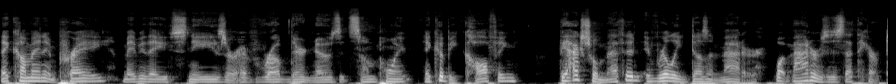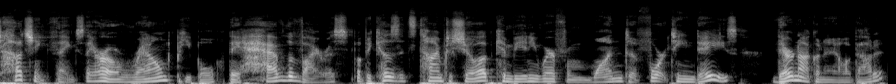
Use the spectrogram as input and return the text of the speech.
They come in and pray. Maybe they sneeze or have rubbed their nose at some point. They could be coughing. The actual method, it really doesn't matter. What matters is that they are touching things. They are around people. They have the virus, but because its time to show up can be anywhere from 1 to 14 days, they're not going to know about it.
